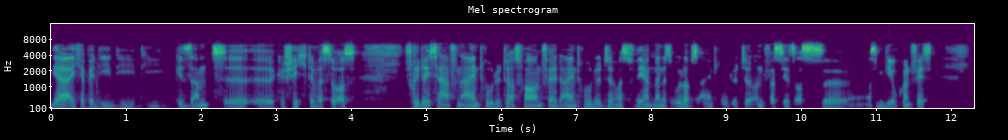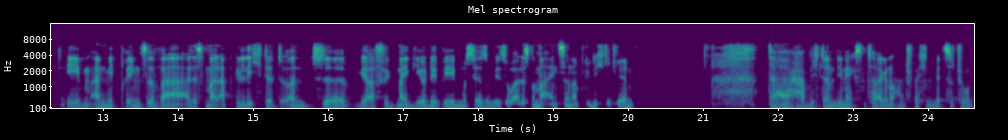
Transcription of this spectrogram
ja, ich habe ja die die die Gesamtgeschichte, äh, Geschichte, was so aus Friedrichshafen eintrudelte, aus Frauenfeld eintrudelte, was während meines Urlaubs eintrudelte und was jetzt aus äh, aus dem Geoconfest eben an Mitbringsel war, alles mal abgelichtet und äh, ja, für MyGeoDB muss ja sowieso alles nochmal einzeln abgelichtet werden. Da habe ich dann die nächsten Tage noch entsprechend mit zu tun.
